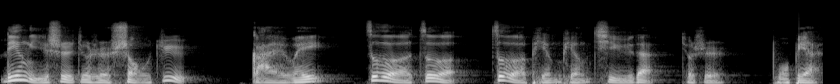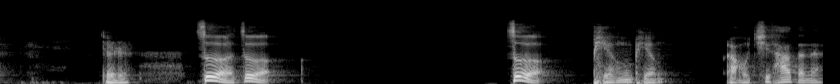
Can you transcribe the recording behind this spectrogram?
另一式就是首句改为仄仄仄平平，其余的就是不变，就是仄仄仄平平，然后其他的呢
